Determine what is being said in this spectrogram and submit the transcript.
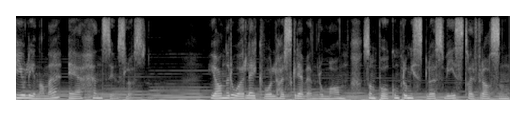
Fiolinene er hensynsløse. Jan Roar Leikvoll har skrevet en roman som på kompromissløs vis tar frasen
